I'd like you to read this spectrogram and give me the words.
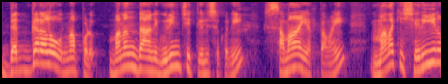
దగ్గరలో ఉన్నప్పుడు మనం దాని గురించి తెలుసుకొని సమాయత్తమై మనకి శరీరం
